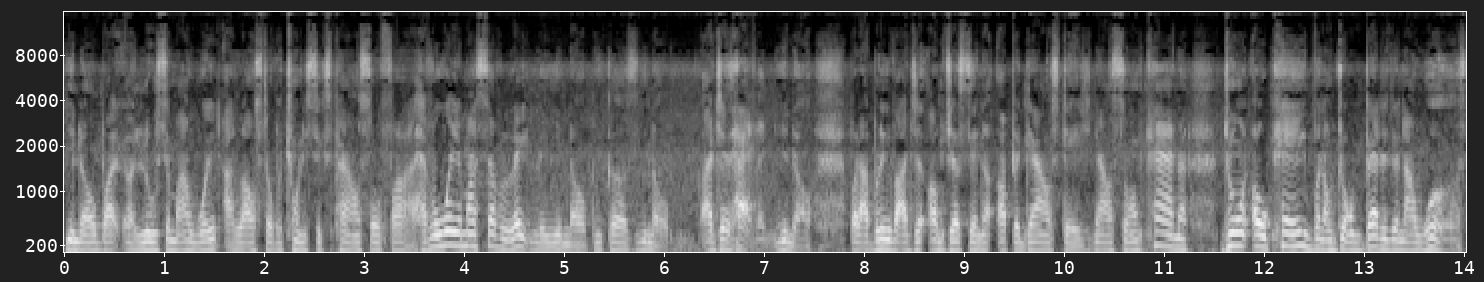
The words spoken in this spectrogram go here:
you know, by uh, losing my weight. I lost over 26 pounds so far. I haven't weighed myself lately, you know, because, you know, I just haven't, you know, but I believe I just, I'm just in the up and down stage now. So I'm kind of doing okay, but I'm doing better than I was.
